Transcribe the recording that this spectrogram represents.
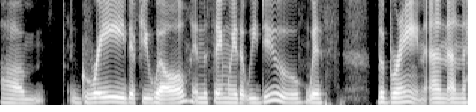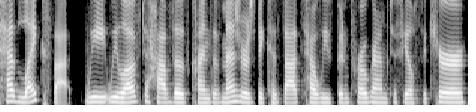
um, grade, if you will, in the same way that we do with the brain and and the head likes that. We we love to have those kinds of measures because that's how we've been programmed to feel secure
